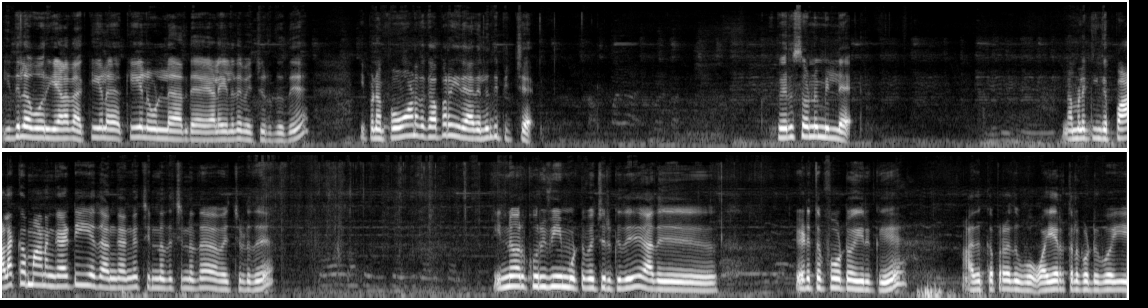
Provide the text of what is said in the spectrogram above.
இதில் ஒரு இலை தான் கீழே கீழே உள்ள அந்த இலையில தான் வச்சுருந்தது. இப்போ நான் போனதுக்கப்புறம் இது அதுலேருந்து பிச்சை. பெருசொன்னும் இல்லை. நம்மளுக்கு இங்கே பழக்கமானங்காட்டி அது அங்கங்கே சின்னது சின்னதாக வச்சுடுது. இன்னொரு குருவியும் முட்டை வச்சுருக்குது. அது எடுத்த ஃபோட்டோ இருக்குது அதுக்கப்புறம் அது உயரத்தில் கொண்டு போய்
